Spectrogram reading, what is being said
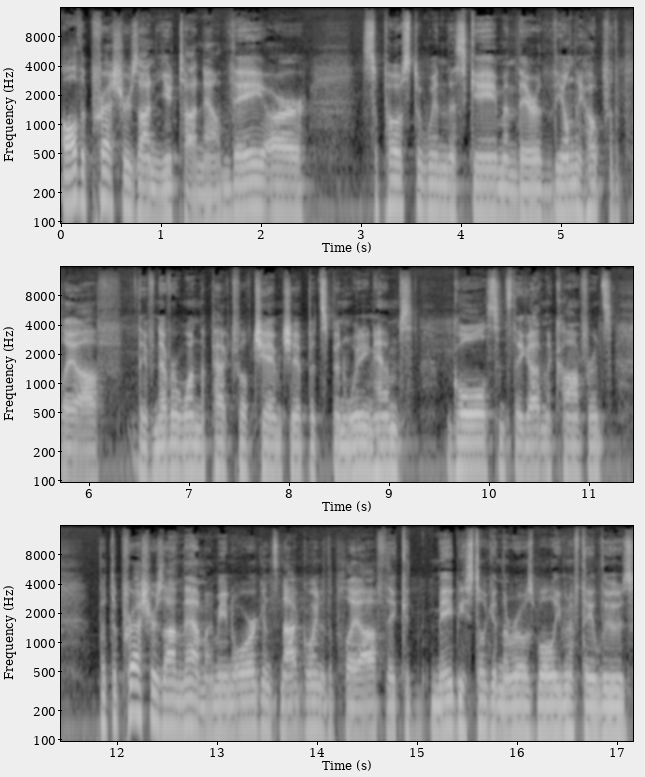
all the pressure's on Utah now. They are supposed to win this game, and they're the only hope for the playoff. They've never won the Pac 12 championship. It's been Whittingham's goal since they got in the conference. But the pressure's on them. I mean, Oregon's not going to the playoff. They could maybe still get in the Rose Bowl even if they lose.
